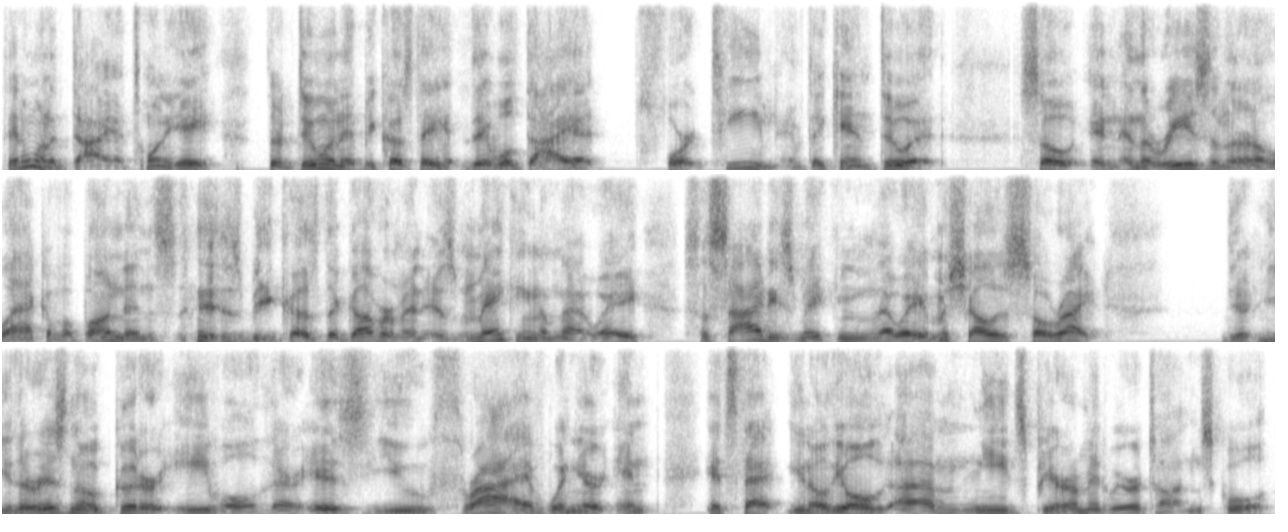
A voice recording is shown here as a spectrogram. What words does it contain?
They don't want to die at 28 they're doing it because they they will die at 14 if they can't do it. So and and the reason they're in a lack of abundance is because the government is making them that way. Society's making them that way. Michelle is so right there, you, there is no good or evil. There is you thrive when you're in. It's that you know the old um, needs pyramid we were taught in school.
